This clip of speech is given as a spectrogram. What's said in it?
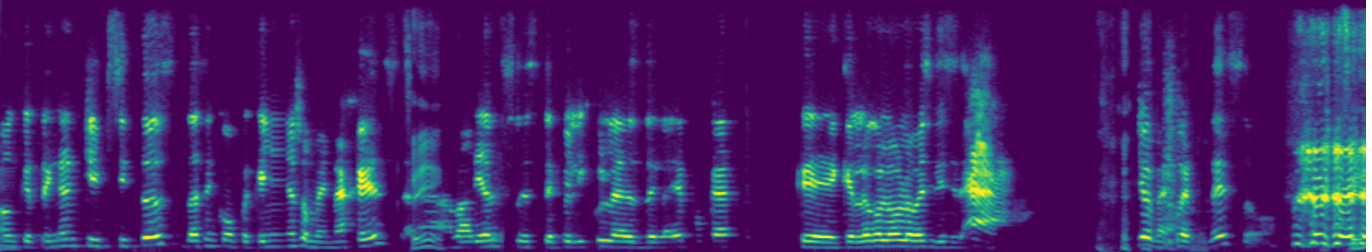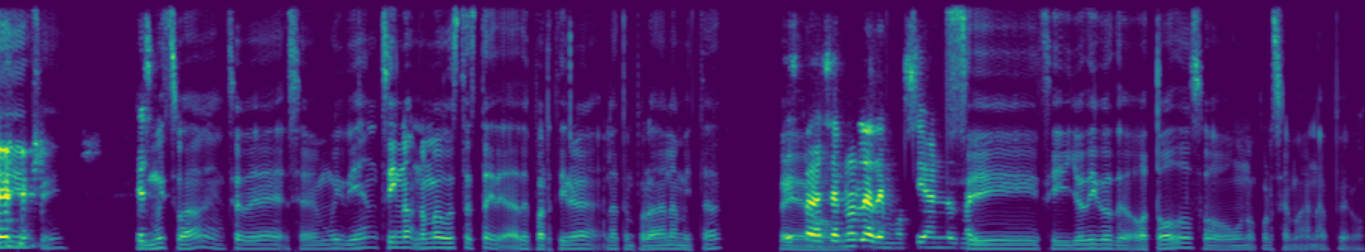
aunque tengan clipsitos, hacen como pequeños homenajes Sí. a varias este, películas de la época que, que luego, luego lo ves y dices, ah, yo me acuerdo de eso. Sí, sí. Es muy suave, se ve, se ve muy bien. Sí, no, no me gusta esta idea de partir a la temporada a la mitad. Es para hacernos la de emoción, los sí, sí, yo digo de- o todos o uno por semana, pero,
